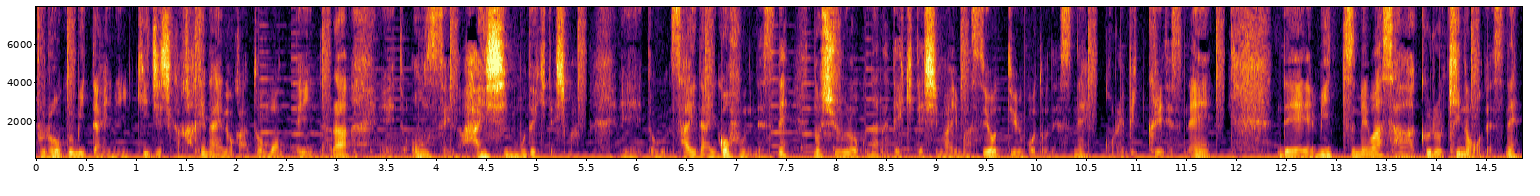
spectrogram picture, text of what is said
ブログみたいに記事しか書けないのかと思っていたら、えっ、ー、と、音声の配信もできてしまう。えっ、ー、と、最大5分ですね、の収録ならできてしまいますよっていうことですね。これびっくりですね。で、3つ目はサークル機能ですですね。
